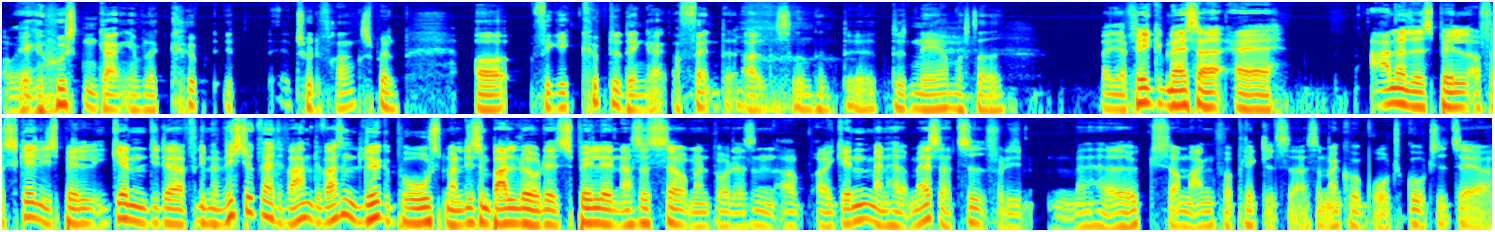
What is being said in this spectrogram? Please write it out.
Okay. jeg kan huske en gang, jeg ville have købt et et Tour de France-spil, og fik ikke købt det dengang, og fandt det aldrig siden. Det, det nærer mig stadig. Men jeg fik masser af anderledes spil og forskellige spil igennem de der, fordi man vidste jo ikke, hvad det var, men det var sådan en lykkepose, man ligesom bare låte et spil ind, og så så man på det, og, sådan, og, og igen, man havde masser af tid, fordi man havde jo ikke så mange forpligtelser, så man kunne bruge god tid til at,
